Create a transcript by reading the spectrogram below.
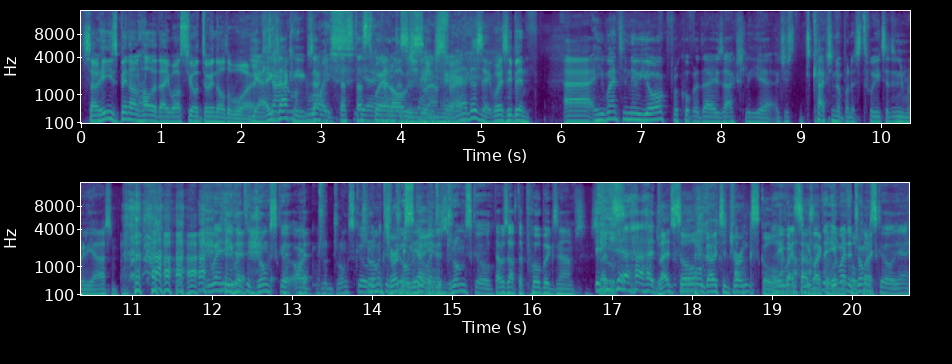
so he's been on holiday whilst you're doing all the work. Yeah, exactly, exactly. right. That's that's Yeah. the way it always is seem around fair, here. does it? Where's he been? Uh, he went to New York for a couple of days, actually. Yeah, just catching up on his tweets. I didn't really ask him. He went, he went to drunk school or dr- drunk school. he Drunk- went to drunk drum, school. He went to drum school. That was after pub exams. So yeah, drum Let's school. all go to drunk school. He that went, sounds he like went, a to, he went to wonderful drum place. school. Yeah,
